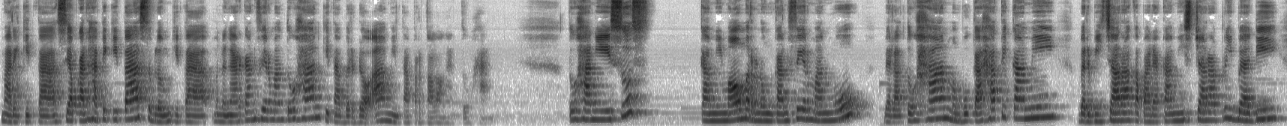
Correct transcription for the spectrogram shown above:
Mari kita siapkan hati kita sebelum kita mendengarkan firman Tuhan, kita berdoa minta pertolongan Tuhan. Tuhan Yesus, kami mau merenungkan firman-Mu, biarlah Tuhan membuka hati kami, berbicara kepada kami secara pribadi,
